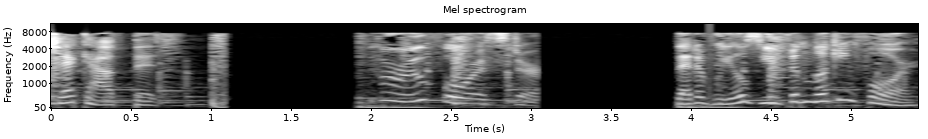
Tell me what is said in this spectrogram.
Check out this Subaru Forester set of wheels you've been looking for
